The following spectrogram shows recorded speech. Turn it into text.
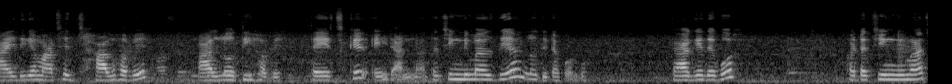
আর এদিকে মাছের ঝাল হবে, আর লতি হবে। তাই আজকে এই রান্না। তো চিংড়ি মাছ দিয়ে লতিটা করব। তা আগে দেব কয়টা চিংড়ি মাছ?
